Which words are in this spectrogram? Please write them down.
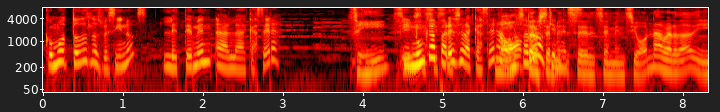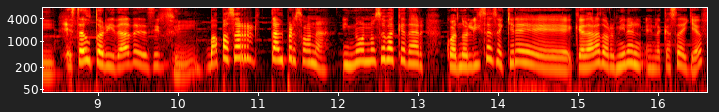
como todos los vecinos le temen a la casera. Sí, sí. Y nunca aparece la casera, no, no sabemos quién es. Se, menciona, ¿verdad? Y esta autoridad de decir, va a pasar tal persona y no, no se va a quedar. Cuando Lisa se quiere quedar a dormir en, en la casa de Jeff,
